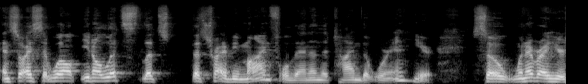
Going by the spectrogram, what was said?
and so i said well you know let's let's let's try to be mindful then in the time that we're in here. So whenever i hear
